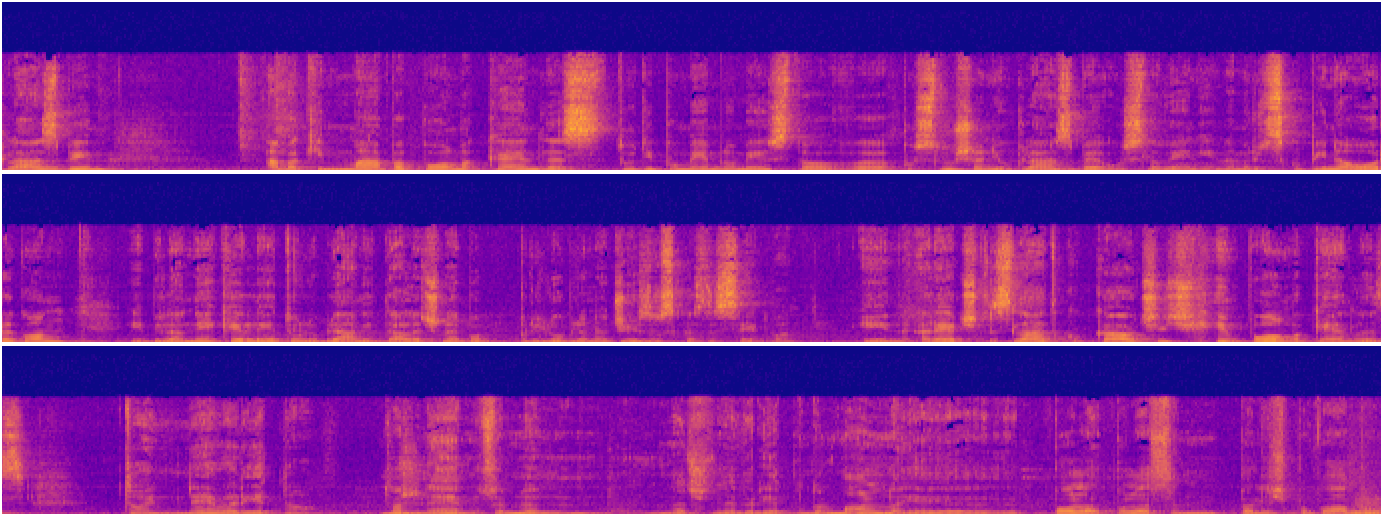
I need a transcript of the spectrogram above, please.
glasbi. Ampak ima pa Paul McCandless tudi pomembno mesto v poslušanju glasbe v Sloveniji. Namreč skupina Oregon je bila nekaj let v Ljubljani daleč najbolj priljubljena jazzovska zasedba. In reči Zlatko Kavčič in Paul McCandless, to je neverjetno. Ma ne, mislim, ne, neč neverjetno. Normalno je, pola, pola sem prvič povabil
